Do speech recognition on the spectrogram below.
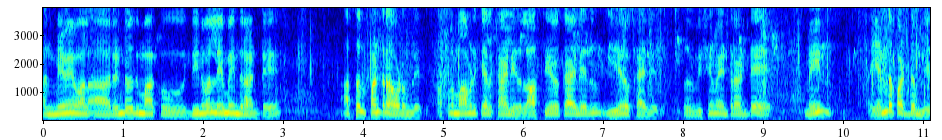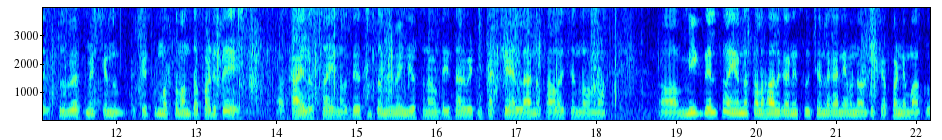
అది మేమే వాళ్ళ రెండవది మాకు దీనివల్ల ఏమైందిరా అంటే అసలు పంట రావడం లేదు. అసలు మామిడికాయలు కాయలేదు. లాస్ట్ ఇయర్ కాయలేదు ఈ ఇయర్ కాయలేదు. సో విషయం ఏంటంటే అంటే మెయిన్ ఎండ పడడం లేదు. సూర్యరశ్మి కింద చెట్టు మొత్తం అంతా పడితే కాయలు వస్తాయన్న ఉద్దేశంతో మేమేం చేస్తున్నామంటే ఈసారి వీటిని కట్ చేయాలా అని ఒక ఆలోచనలో ఉన్నాం. మీకు తెలిసిన ఏమైనా సలహాలు కానీ సూచనలు కానీ ఏమైనా ఉంటే చెప్పండి మాకు.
